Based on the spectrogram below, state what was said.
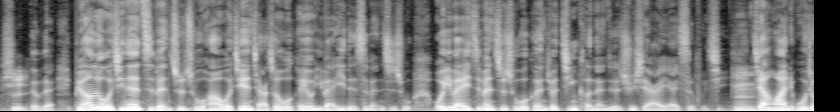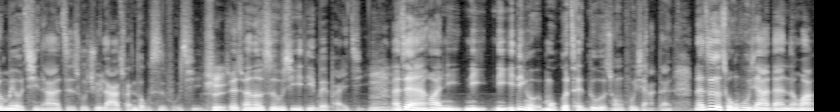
是。对不对？比方说，我今天的资本支出，好，我今天假设我可以有一百亿的资本支出，我一百亿资本支出，我可能就尽可能的去下 AI 伺服器，嗯，这样的话，我就没有其他的支出去拉传统伺服器，是，所以传统伺服器一定被排挤。嗯，那这样的话，你你你一定有某个程度的重复下单，那这个重复下单的话，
